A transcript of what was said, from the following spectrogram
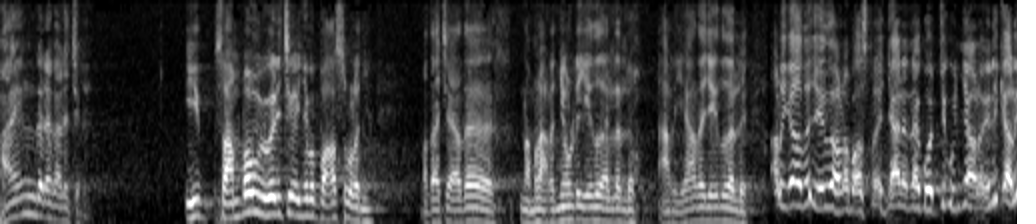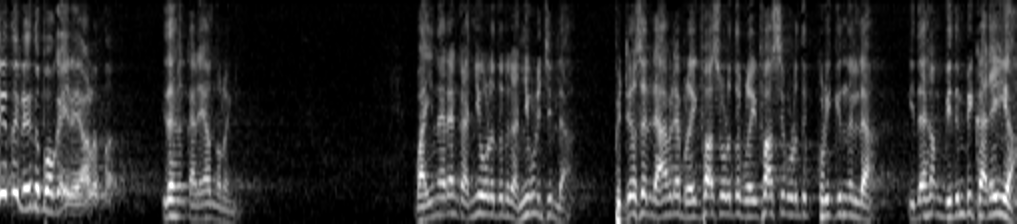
ഭയങ്കര കരച്ചിൽ ഈ സംഭവം വിവരിച്ചു കഴിഞ്ഞപ്പോൾ പാസ്റ്റർ പറഞ്ഞു മതാച്ച അത് നമ്മൾ അറിഞ്ഞുകൊണ്ട് ചെയ്തതല്ലല്ലോ അറിയാതെ ചെയ്തതല്ലേ? അറിയാതെ ചെയ്തതാണോ പാസ്റ്ററെ ഞാൻ എന്നാ കൊച്ചു കുഞ്ഞാണോ എനിക്കറിയത്തില്ല ഇത് പുകയിലയാണെന്ന്. ഇദ്ദേഹം കരയാൻ തുടങ്ങി. വൈകുന്നേരം കഞ്ഞി കൊടുത്തിട്ട് കഞ്ഞി കുടിച്ചില്ല. പിറ്റേ ദിവസം രാവിലെ ബ്രേക്ക്ഫാസ്റ്റ് കൊടുത്ത് ബ്രേക്ക്ഫാസ്റ്റ് കൊടുത്ത് കുടിക്കുന്നില്ല. ഇദ്ദേഹം വിതുമ്പി കരയുക.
